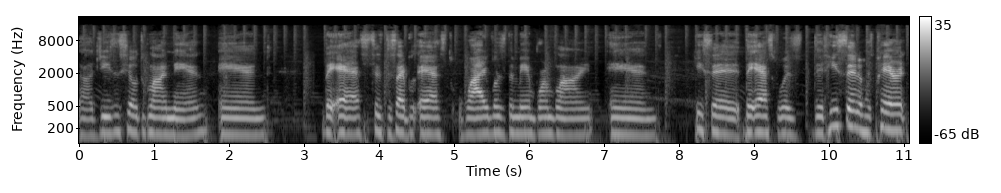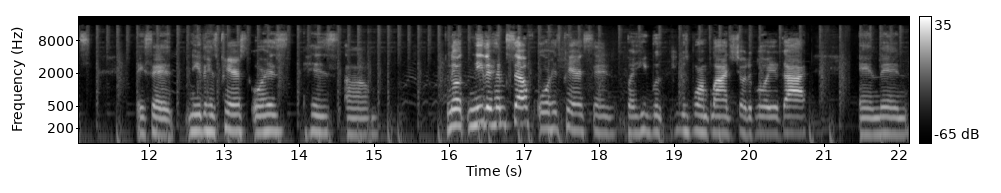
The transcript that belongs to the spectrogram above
uh, Jesus healed the blind man. And they asked, his disciples asked, why was the man born blind? And he said, they asked, was did he sin or his parents? They said neither his parents or his his um no neither himself or his parents sinned, but he was he was born blind to show the glory of God. And then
